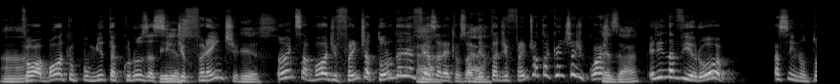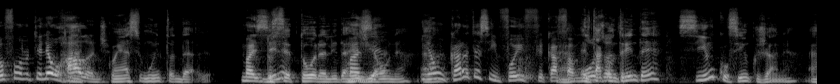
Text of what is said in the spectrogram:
Aham, aham. Foi uma bola que o Pumita cruza assim de Isso, frente. isso. Antes a bola de frente é toda da defesa, É, né? Que o zagueiro é. tá de frente o atacante tá de costas. Exato. Ele ainda virou. Assim, não tô falando que ele é o Haaland, Conhece muito da- mas do ele. setor ali da região, é, né? E é. um cara que, assim, foi ficar É. famoso. Ele tá com até 35 cinco. já, né? É.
